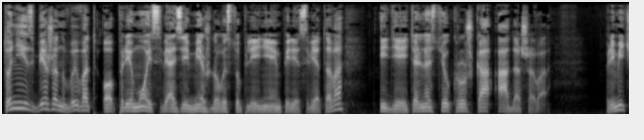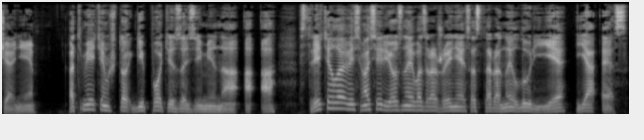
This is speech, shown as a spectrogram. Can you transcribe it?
то неизбежен вывод о прямой связи между выступлением Пересветова и деятельностью кружка Адашева. Примечание. Отметим, что гипотеза Зимина АА встретила весьма серьезное возражение со стороны Лурье Я.С.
